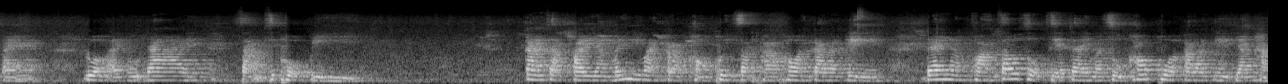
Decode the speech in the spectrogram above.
2568 รวมอายุได้ 36 ปี การจากไปยังไม่มีวันกลับของคุณสัทธาพรกาลเกตได้นำความเศร้าโศกเสียใจมาสู่ครอบครัวกาลเกตอย่างหา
